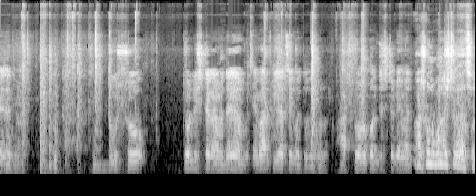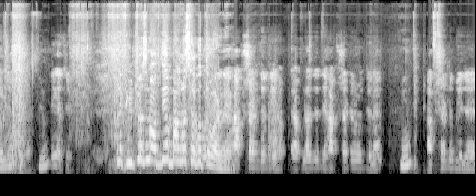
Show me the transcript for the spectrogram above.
এই দেখুন দুশো চল্লিশ টাকার মধ্যে। এমআরপি আছে কত? দেখুন আটশো উনপঞ্চাশ টাকা এমআরপি 849 টাকা আছে। ঠিক আছে। মানে ফিফটি পার্সেন্ট অফ দিয়েও বাংলা সেল করতে পারবে। হাফ শার্ট যদি আপনার যদি হাফ শার্টের মধ্যে নেন হাফ শার্টও পেয়ে যাবে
